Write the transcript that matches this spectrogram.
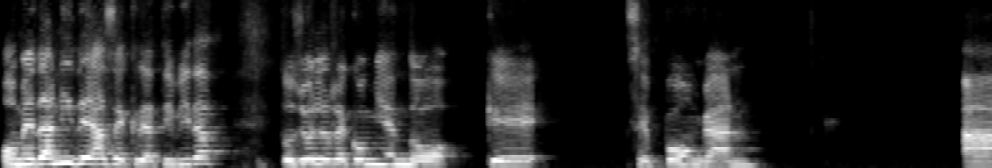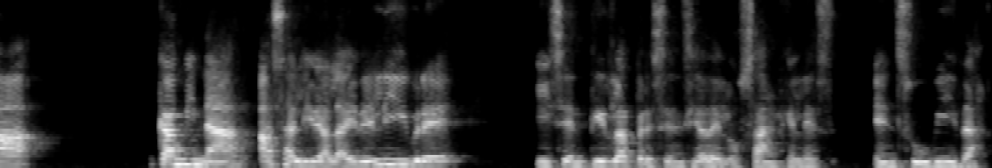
o me dan ideas de creatividad. Entonces yo les recomiendo que se pongan a caminar, a salir al aire libre, y sentir la presencia de los ángeles en su vida.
